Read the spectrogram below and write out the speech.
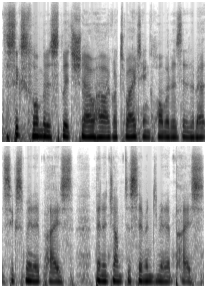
The six kilometre splits show how I got to 18 kilometres at about six minute pace, then it jumped to seven minute pace.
